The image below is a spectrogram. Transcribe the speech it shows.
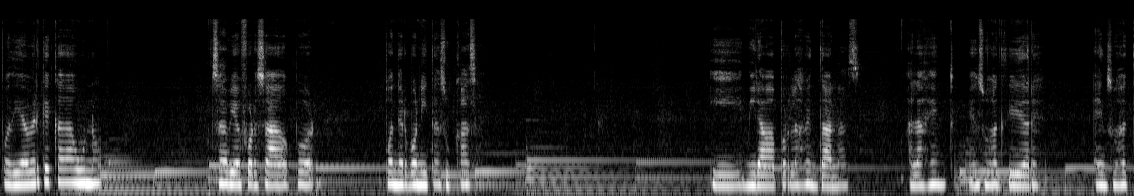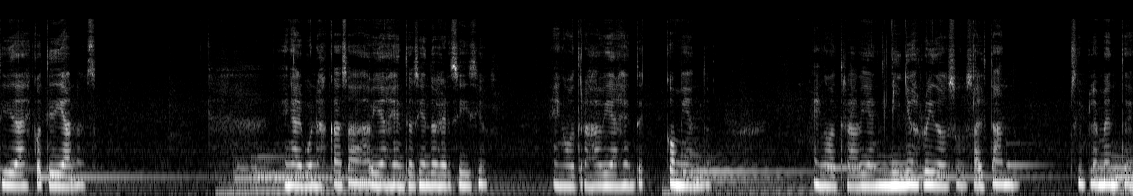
podía ver que cada uno se había forzado por poner bonita su casa y miraba por las ventanas a la gente en sus actividades en sus actividades cotidianas. En algunas casas había gente haciendo ejercicios, en otras había gente comiendo, en otras había niños ruidosos saltando, simplemente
